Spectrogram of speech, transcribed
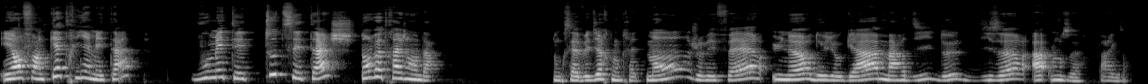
Et enfin, quatrième étape, vous mettez toutes ces tâches dans votre agenda. Donc ça veut dire concrètement, je vais faire une heure de yoga mardi de 10h à 11h par exemple.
